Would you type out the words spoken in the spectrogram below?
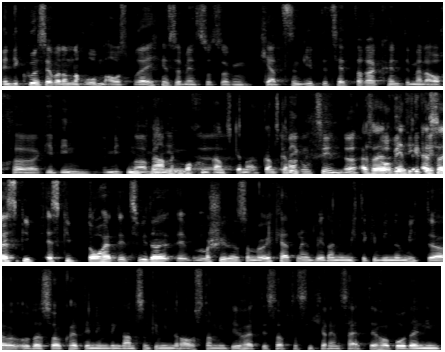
Wenn die Kurse aber dann nach oben ausbrechen, also wenn es sozusagen Kerzen gibt etc., könnte man auch äh, Gewinnmitnahmen Mitnahmen machen, äh, ganz genau, ganz genau. ziehen. Ja? Also, ent, also es gibt es gibt da halt jetzt wieder äh, verschiedene Möglichkeiten. Entweder nehme ich die Gewinne mit, ja, oder sage halt, ich nehme den ganzen Gewinn raus, damit ich halt das auf der sicheren Seite habe, oder ich nehme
